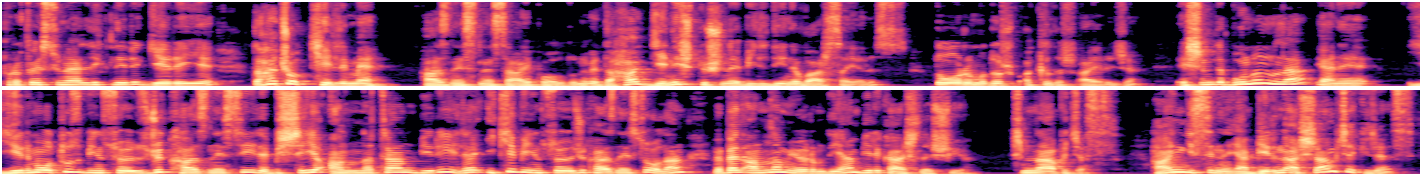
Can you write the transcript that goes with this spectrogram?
profesyonellikleri gereği daha çok kelime haznesine sahip olduğunu ve daha geniş düşünebildiğini varsayarız. Doğru mudur? Akılır ayrıca. E şimdi bununla yani 20-30 bin sözcük haznesiyle bir şeyi anlatan biriyle 2 bin sözcük haznesi olan ve ben anlamıyorum diyen biri karşılaşıyor. Şimdi ne yapacağız? Hangisini yani birini aşağı mı çekeceğiz?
